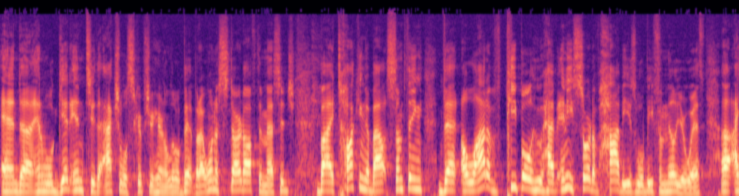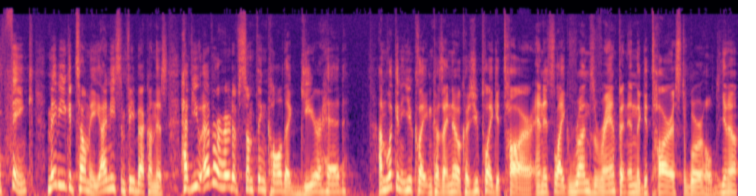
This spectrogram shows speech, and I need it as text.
And, uh, and we'll get into the actual scripture here in a little bit, but I want to start off the message by talking about something that a lot of people who have any sort of hobbies will be familiar with. Uh, I think, maybe you could tell me, I need some feedback on this. Have you ever heard of something called a gearhead? I'm looking at you, Clayton, because I know, because you play guitar, and it's like runs rampant in the guitarist world, you know?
